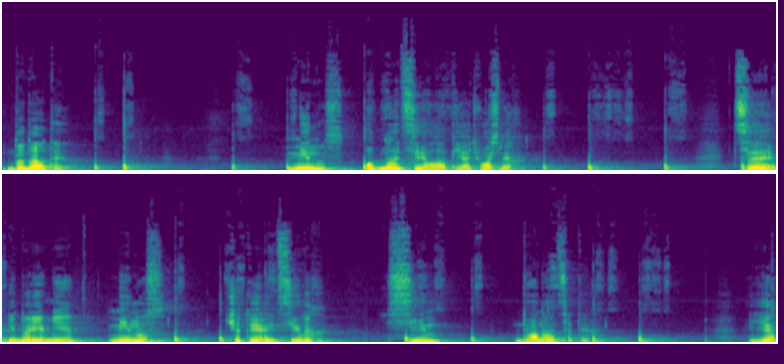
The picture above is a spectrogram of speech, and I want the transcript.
додати мінус 1,5. Це і дорівнює мінус 4,7. Є?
